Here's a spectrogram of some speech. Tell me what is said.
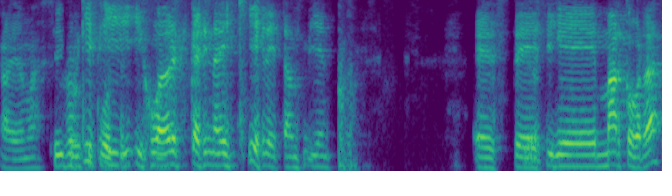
Además, rookies y, y jugadores que casi nadie quiere también. Este, sigue Marco, ¿verdad?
